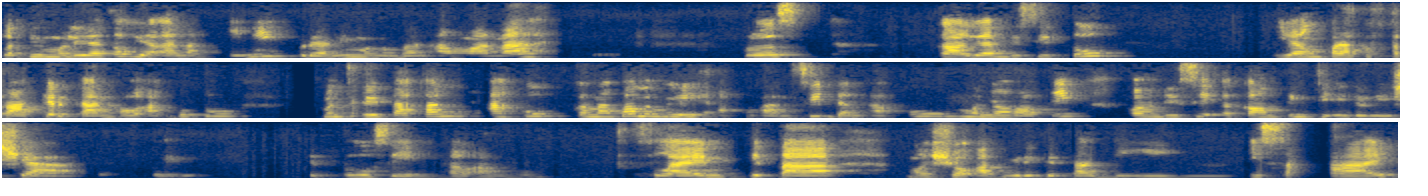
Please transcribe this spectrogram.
lebih melihat oh ya anak ini berani mengemban amanah. Terus kalian di situ yang paragraf terakhir kan kalau aku tuh menceritakan aku kenapa memilih akuntansi dan aku menyoroti kondisi accounting di Indonesia. Itu sih kalau aku. Selain kita men-show up diri kita di isai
